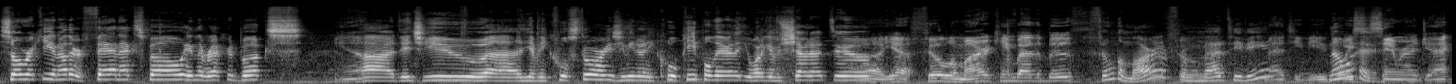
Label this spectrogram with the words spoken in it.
So Ricky, another fan expo in the record books. Yeah. Uh, did you, uh, you have any cool stories? You meet any cool people there that you want to give a shout out to? Uh, yeah, Phil LaMarr came by the booth. Phil LaMarr yeah, from Phil- Mad TV? Mad TV, No voice way. of Samurai Jack.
